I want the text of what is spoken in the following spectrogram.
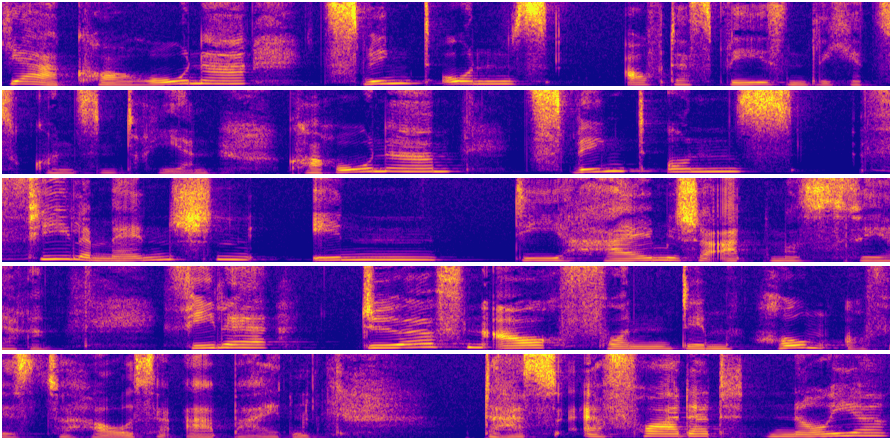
Ja, Corona zwingt uns auf das Wesentliche zu konzentrieren. Corona zwingt uns viele Menschen in die heimische Atmosphäre. Viele dürfen auch von dem Homeoffice zu Hause arbeiten. Das erfordert neue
